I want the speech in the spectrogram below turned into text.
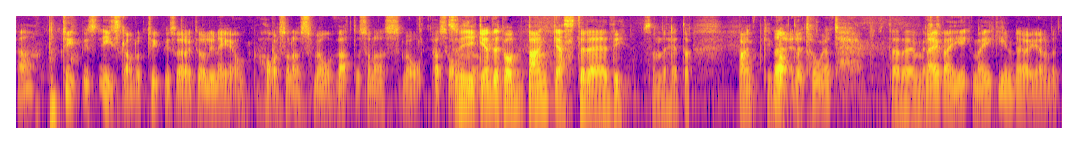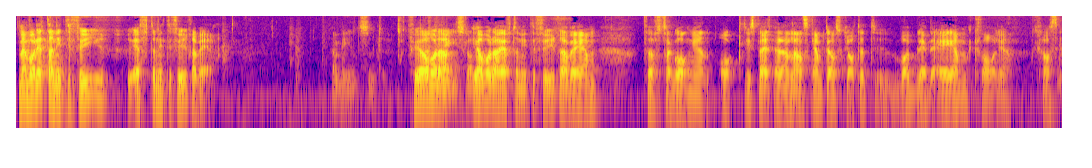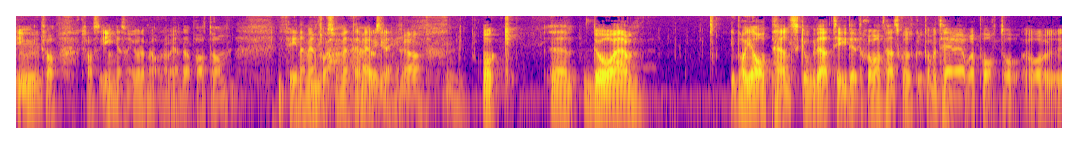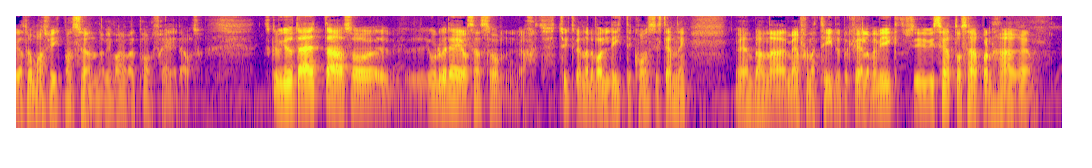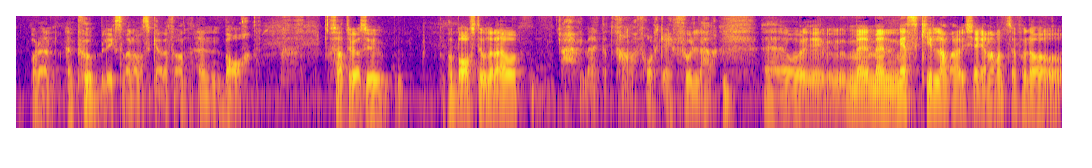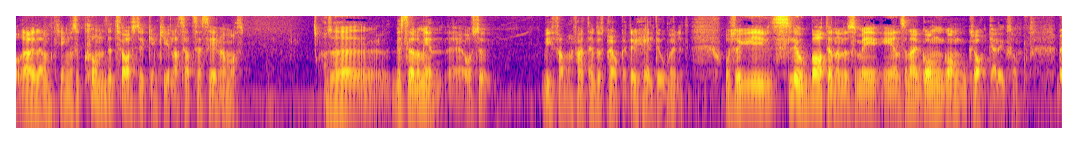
Ja, typiskt Island och typiskt redaktör Linné och ha sådana små vatten, sådana små passager. Så ni gick inte på Bankasträdi, som det heter? Bankgatan? Nej, det tror jag inte. Det mest... Nej, man gick, man gick in där genom ett... Men var detta 94, efter 94 VM? Jag minns inte. För jag var, där, jag var där efter 94 VM första gången och vi spelade en landskamp då såklart. Ett, vad blev det? EM-kval ja. Klas, In, Mm. Klas, Klas Ingesson gjorde mål om vi ändå pratar om fina människor som inte är med oss längre. Ja. Och eh, då eh, var jag och Pärlskog där tidigt. Roman Pärlskog skulle kommentera er rapport. Och, och jag tror man gick på en söndag. Vi var där väl på en fredag. Och så. Skulle vi gå ut och äta så gjorde vi det och sen så ja, tyckte vi ändå det var lite konstig stämning. eh, Bland människorna tidigt på kvällen. Men vi, gick, vi sätter oss här på den här, är det, en, pub liksom, eller vad man ska kalla det för, en, en bar. Satte vi oss ju på barstolar där och ja, vi märkte att fan vad folk är fulla här. Eh, och, men, men mest killarna, tjejerna var inte så fulla och raglade omkring. Och så kom det två stycken killar, satte sig sidan om oss. Och så eh, beställde de in eh, och så vi man fattar inte språket, det är ju helt omöjligt. Och så slog bartendern som i, i en sån här gong-gong-klocka liksom.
